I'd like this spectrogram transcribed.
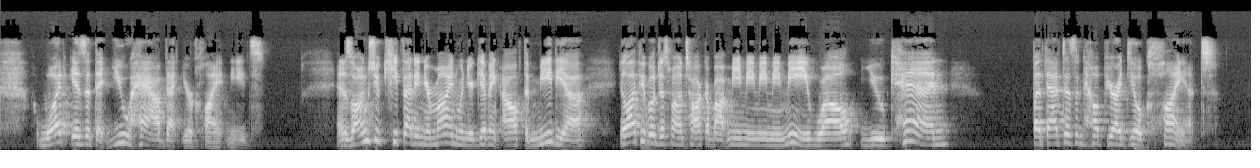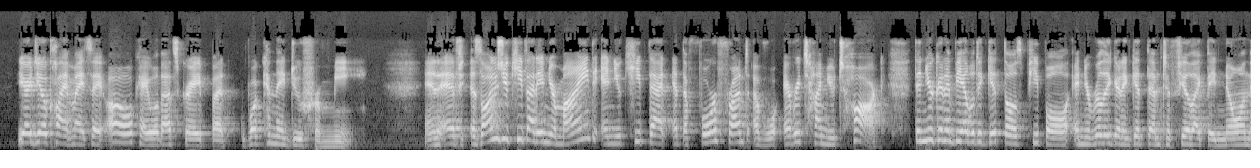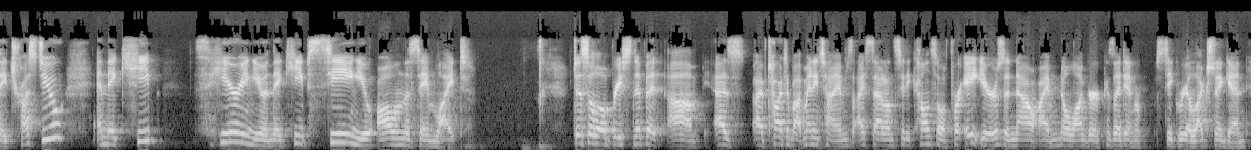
What is it that you have that your client needs? And as long as you keep that in your mind when you're giving out the media, a lot of people just want to talk about me, me, me, me, me. Well, you can, but that doesn't help your ideal client. Your ideal client might say, oh, okay, well, that's great, but what can they do for me? And if, as long as you keep that in your mind and you keep that at the forefront of every time you talk, then you're going to be able to get those people and you're really going to get them to feel like they know and they trust you and they keep hearing you and they keep seeing you all in the same light. Just a little brief snippet. Um, as I've talked about many times, I sat on city council for eight years, and now I'm no longer because I didn't seek reelection again.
